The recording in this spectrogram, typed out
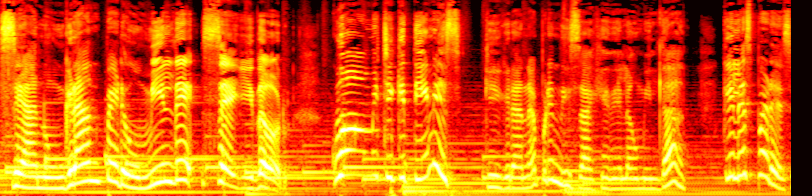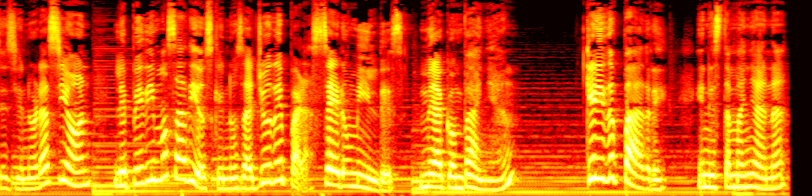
Sean un gran pero humilde seguidor. ¡Wow, mis chiquitines! ¡Qué gran aprendizaje de la humildad! ¿Qué les parece si en oración le pedimos a Dios que nos ayude para ser humildes? ¿Me acompañan? Querido Padre, en esta mañana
